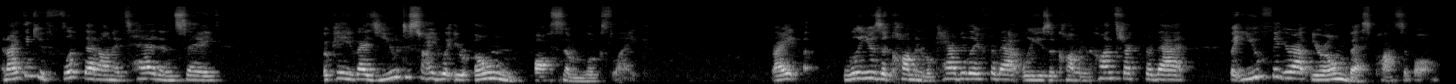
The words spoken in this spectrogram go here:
And I think you flip that on its head and say, okay, you guys, you decide what your own awesome looks like, right? We'll use a common vocabulary for that, we'll use a common construct for that, but you figure out your own best possible.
